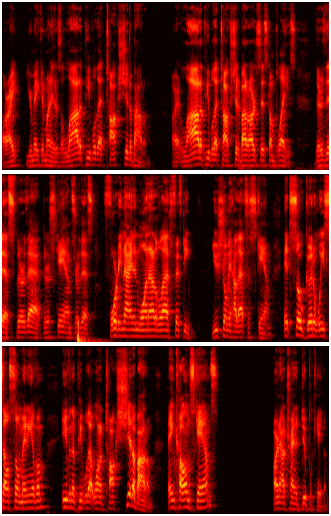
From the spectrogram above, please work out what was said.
All right? You're making money. There's a lot of people that talk shit about them. All right? A lot of people that talk shit about our system plays. They're this, they're that, they're scams, they're this. 49 and 1 out of the last 50. You show me how that's a scam. It's so good and we sell so many of them even the people that want to talk shit about them and call them scams are now trying to duplicate them.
